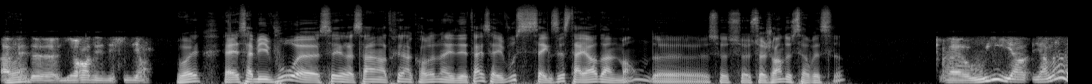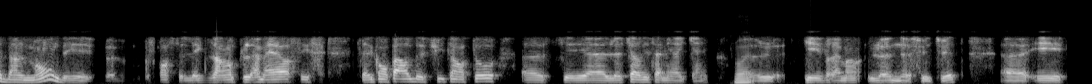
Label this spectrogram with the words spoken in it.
afin de, rendre des décisions. Oui. savez-vous, sans rentrer encore là dans les détails, savez-vous si ça existe ailleurs dans le monde, ce genre de service-là? Euh, oui, il y, en, a dans le monde et euh, je pense que l'exemple le meilleur, c'est celle qu'on parle depuis tantôt, euh, c'est le service américain, qui est vraiment le 988 et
